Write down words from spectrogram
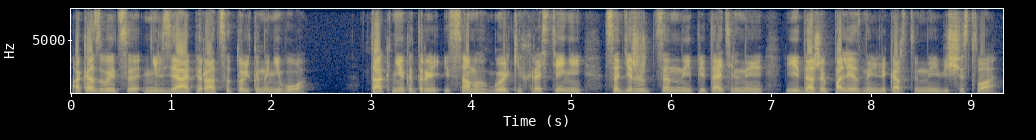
оказывается, нельзя опираться только на него. Так некоторые из самых горьких растений содержат ценные питательные и даже полезные лекарственные вещества.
